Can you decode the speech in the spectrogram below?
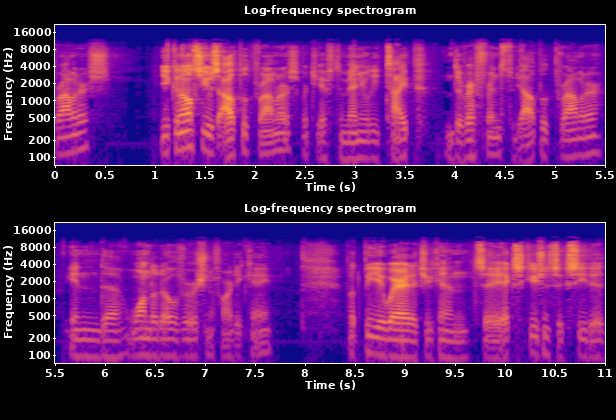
parameters. You can also use output parameters, but you have to manually type the reference to the output parameter in the 1.0 version of RDK. But be aware that you can say execution succeeded,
